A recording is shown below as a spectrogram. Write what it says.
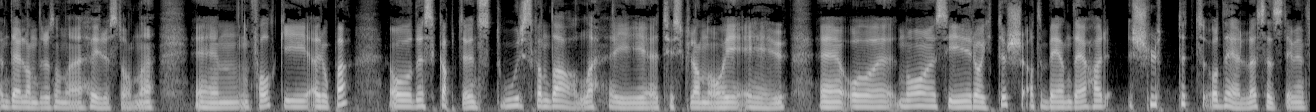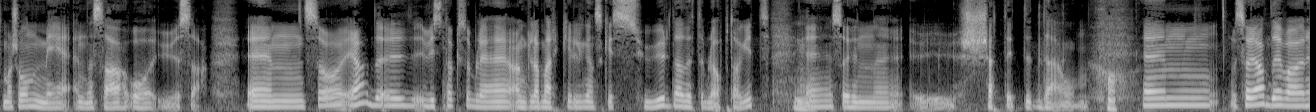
en del andre sånne høyrestående folk i Europa. Og det skapte en stor skandale i Tyskland og i EU. Og nå sier Reuters at BND har sluttet å dele sensitiv informasjon med NSA og USA. Så ja, visstnok så ble Angela Merkel ganske sur da dette ble oppdaget. Mm. Eh, så hun eh, shut it down. Um, så ja, det var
